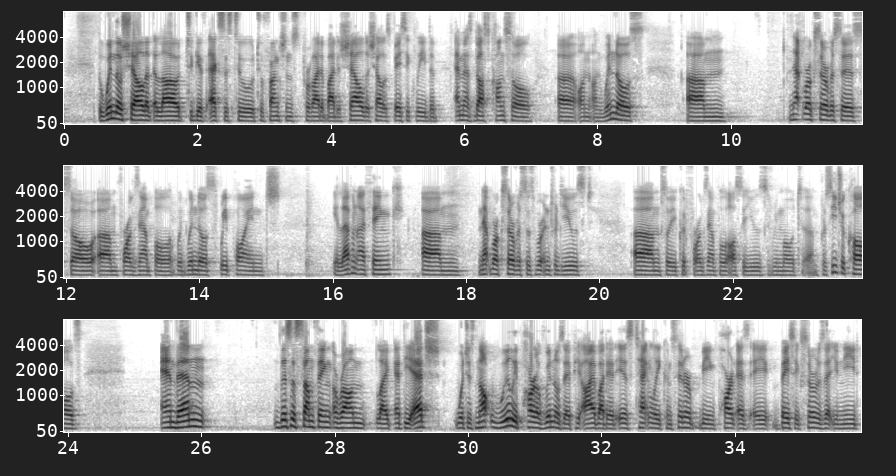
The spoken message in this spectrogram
the Windows shell that allowed to give access to, to functions provided by the shell. The shell is basically the MS-DOS console uh, on, on Windows. Um, network services, so um, for example, with Windows 3.11, I think, um, network services were introduced. Um, so you could, for example, also use remote um, procedure calls. And then this is something around like at the edge, which is not really part of Windows API, but it is technically considered being part as a basic service that you need,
